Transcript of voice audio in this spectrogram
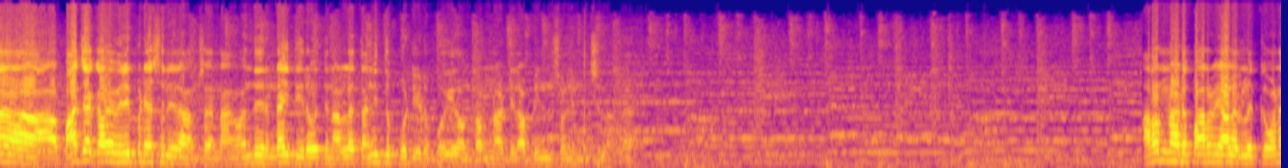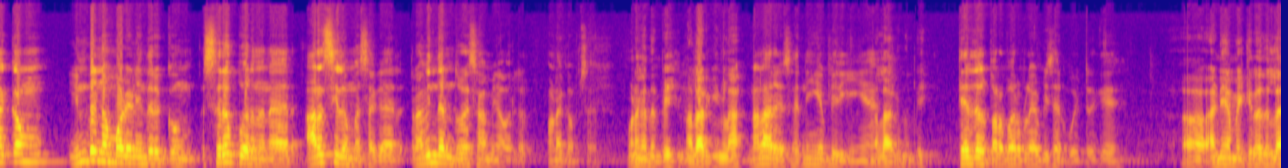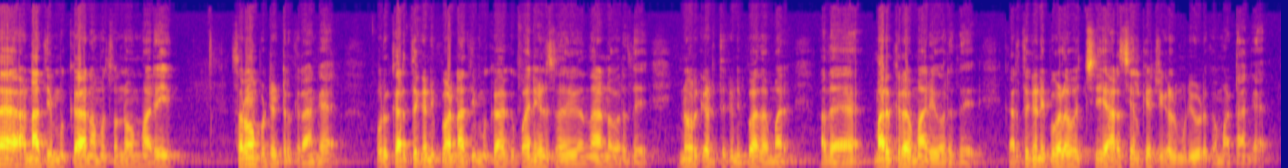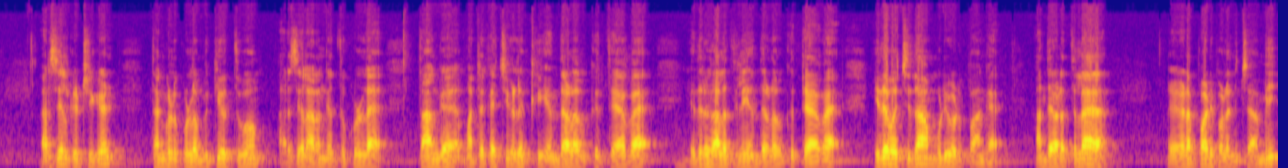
பாஜகவே வெளிப்படையா சொல்லிடலாம் சார். நாங்க வந்து ரெண்டாயிரத்தி இருபத்தி நாலுல தனித்து போட்டியிட போகிறோம் தமிழ்நாட்டில் அப்படின்னு சொல்லி முடிச்சிடலாம்ல. அறம் நாடு பார்வையாளர்களுக்கு வணக்கம். இன்று நம்மோடு இணைந்திருக்கும் சிறப்பு விருந்தினர் அரசியல் விமர்சகர் ரவீந்திரன் துரைசாமி அவர்கள். வணக்கம் சார். வணக்கம் தம்பி. நல்லா இருக்கீங்களா? நல்லா இருக்கு சார். நீங்க எப்படி இருக்கீங்க? நல்லா இருக்கும் தம்பி. தேர்தல் பரபரப்புல எப்படி சார் போயிட்டு இருக்கு ஆஹ், அணி அமைக்கிறதுல அதிமுக நம்ம சொன்ன மாதிரி சிரமப்பட்டுட்டு இருக்கிறாங்க ஒரு கருத்து கணிப்பு அதிமுகவுக்கு பதினேழு சதவீதம் தான் வருது. இன்னொரு கருத்து கணிப்பு அதை மறு அதை மறுக்கிற மாதிரி வருது. கருத்து கணிப்புகளை வச்சு அரசியல் கட்சிகள் முடிவெடுக்க மாட்டாங்க. அரசியல் கட்சிகள் தங்களுக்குள்ள முக்கியத்துவம் அரசியல் அரங்கத்துக்குள்ள தாங்க மற்ற கட்சிகளுக்கு எந்த அளவுக்கு தேவை எதிர்காலத்திலையும் எந்த அளவுக்கு தேவை இதை வச்சு தான் முடிவெடுப்பாங்க. அந்த இடத்துல எடப்பாடி பழனிசாமி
